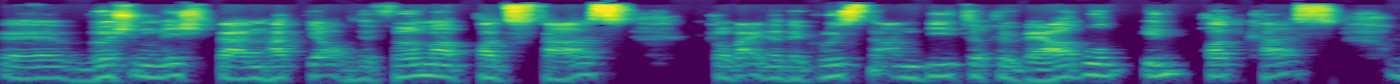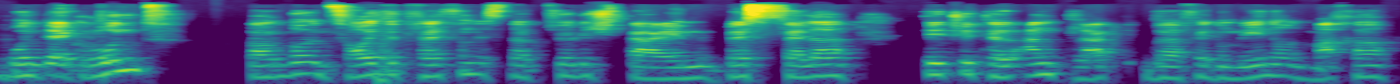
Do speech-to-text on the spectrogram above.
äh, wöchentlich. Dann habt ihr auch eine Firma Podstars, ich glaube, einer der größten Anbieter für Werbung in Podcasts. Mhm. Und der Grund, warum wir uns heute treffen, ist natürlich dein Bestseller Digital Unplugged über Phänomene und Macher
